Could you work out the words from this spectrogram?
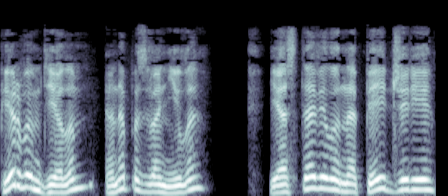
Первым делом она позвонила и оставила на пейджере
